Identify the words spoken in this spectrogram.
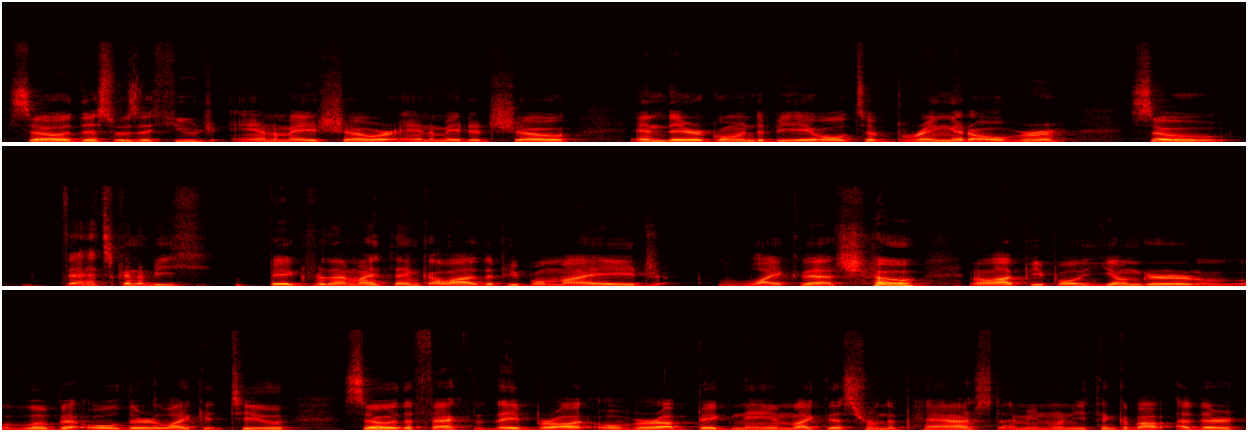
So, this was a huge anime show or animated show, and they're going to be able to bring it over. So, that's going to be big for them, I think. A lot of the people my age like that show, and a lot of people younger, a little bit older, like it too. So the fact that they brought over a big name like this from the past, I mean, when you think about other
